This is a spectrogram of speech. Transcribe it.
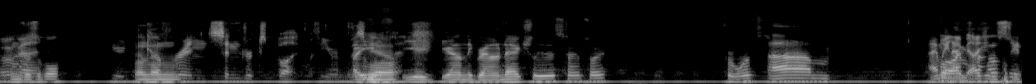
Okay. Invisible. You're And then- covering Sindrik's butt with your Are invisible. you, Yeah. you you're on the ground actually this time, sorry? For once? Um, I mean, Well, I I'm I can probably see-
